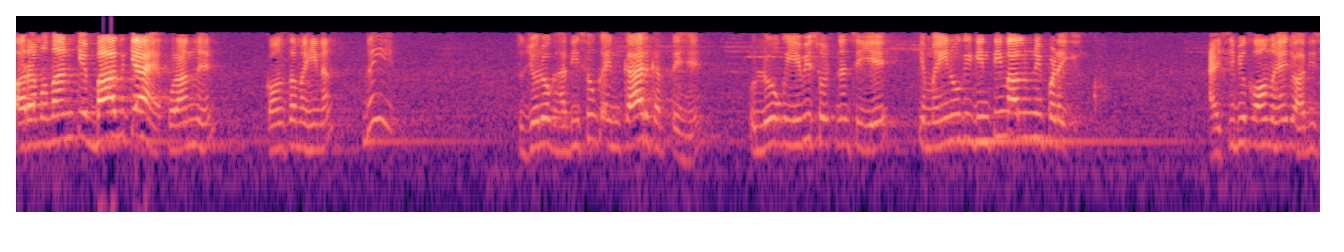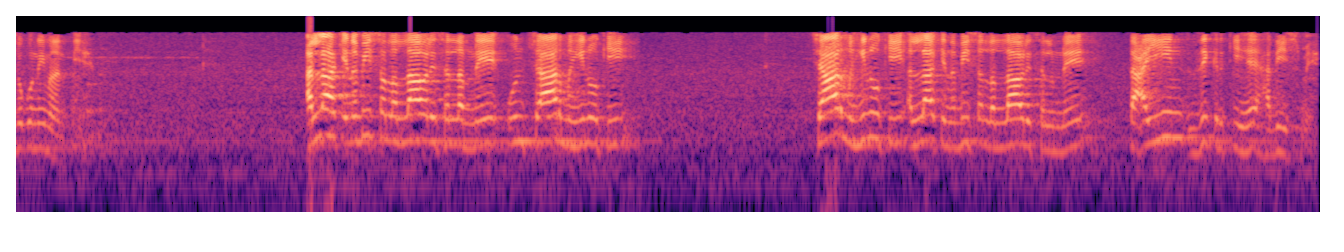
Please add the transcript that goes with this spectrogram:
और रमज़ान के बाद क्या है? कुरान में कौन सा महीना नहीं है। तो जो लोग हदीसों का इनकार करते हैं, उन लोगों को यह भी सोचना चाहिए कि महीनों की गिनती मालूम नहीं पड़ेगी उनको। ऐसी भी कौम है जो हदीसों को नहीं मानती है। अल्लाह के नबी सल्लल्लाहु अलैहि वसल्लम ने उन चार महीनों की चार महीनों की अल्लाह के नबी सल्लल्लाहु अलैहि वसल्लम ने तयन ज़िक्र की है हदीस में।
